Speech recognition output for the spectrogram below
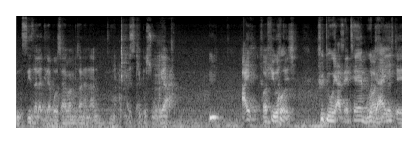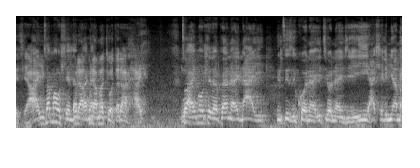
ngisiza lathi lapho sabambisana nalo esikhipha usuku ya hayi hmm? wafika ustage futhi uyazethemba ukuthi hayi hayi uma uhlela la kula madoda la hayi so hayi uma uhlela phana hayi nayi insizwa ikhona ithi yona nje ihashela iminyama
